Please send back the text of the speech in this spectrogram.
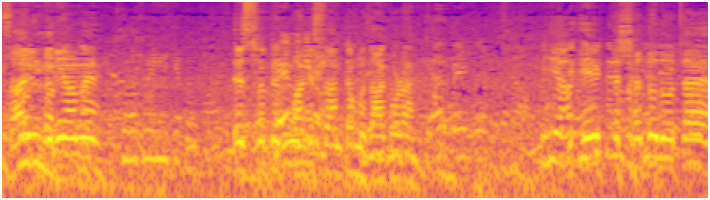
सारी दुनिया में इस वक्त पाकिस्तान का मज़ाक उड़ा है एक तशद होता है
